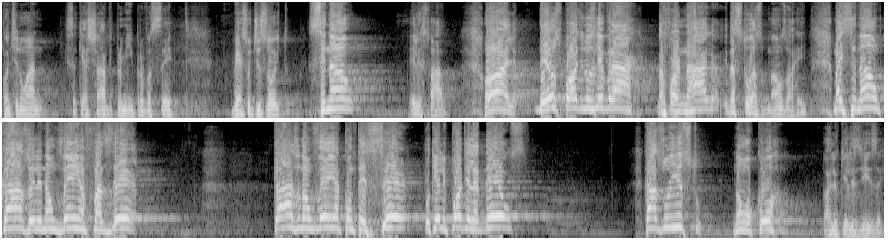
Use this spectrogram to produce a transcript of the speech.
continuando, isso aqui é chave para mim e para você. Verso 18: Se não, eles falam, olha, Deus pode nos livrar da fornalha e das tuas mãos, ó Rei. Mas se não, caso Ele não venha fazer, caso não venha acontecer, porque Ele pode, Ele é Deus. Caso isto não ocorra, olha o que eles dizem.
